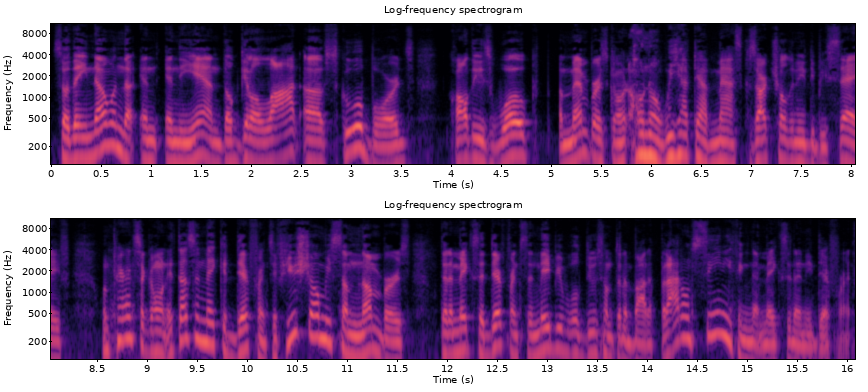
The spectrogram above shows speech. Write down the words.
So they know in the in, in the end they'll get a lot of school boards, all these woke members going, oh no, we have to have masks because our children need to be safe. When parents are going, it doesn't make a difference. If you show me some numbers that it makes a difference, then maybe we'll do something about it. But I don't see anything that makes it any different.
